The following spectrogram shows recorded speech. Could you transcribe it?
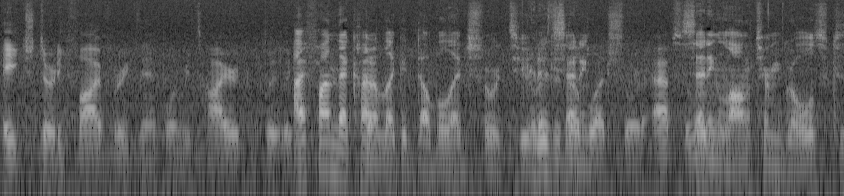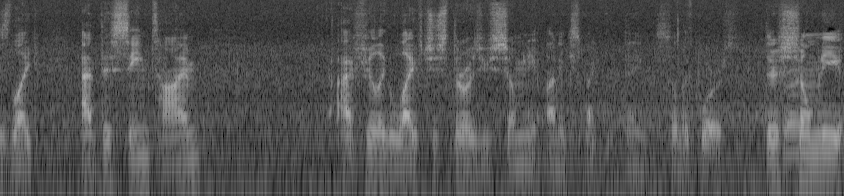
age 35, for example, and retire completely. I find that kind of like a double-edged sword too. it like is a setting, double-edged sword. Absolutely. setting long-term goals because like at the same time, I feel like life just throws you so many unexpected things. So like Of course. there's Right. so many.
